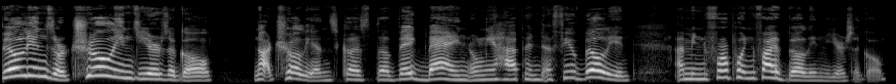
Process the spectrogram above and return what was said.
billions or trillions years ago, not trillions, because the Big Bang only happened a few billion, I mean 4.5 billion years ago.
